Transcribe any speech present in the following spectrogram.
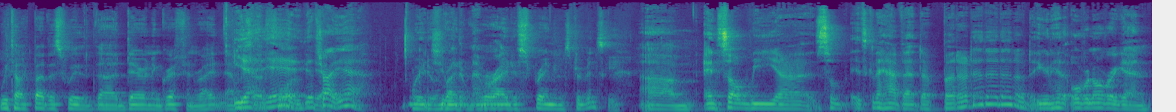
we talked about this with uh, Darren and Griffin, right? Yeah, yeah, four? that's right. Yeah, Look at doing you Rite with of, Spring and Stravinsky. Um, and so we, uh, so it's gonna have that. You're gonna hit it over and over again,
